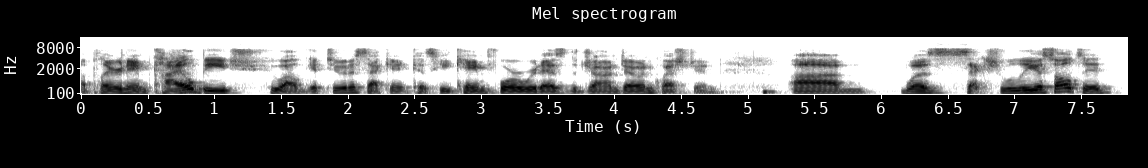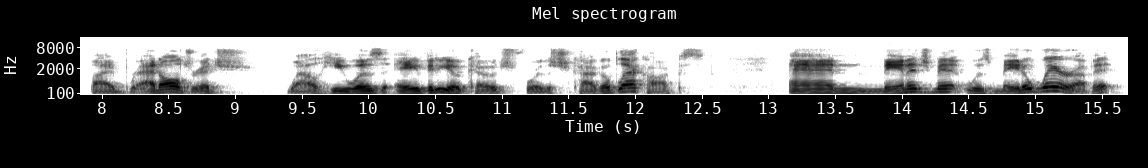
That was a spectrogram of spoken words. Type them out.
a player named Kyle Beach, who I'll get to in a second because he came forward as the John Doe in question, um, was sexually assaulted by Brad Aldrich while he was a video coach for the Chicago Blackhawks. And management was made aware of it.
